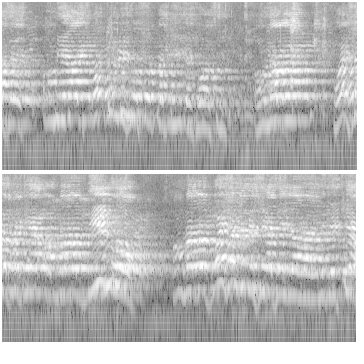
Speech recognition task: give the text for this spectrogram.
আছে? আমি আজ পঁয়ত্রিশ বছর থেকে দেখে আছি। আপনারা পয়সা থাকে, আপনারা দিল আপনারা পয়সা যে বেশি আছে এলাকায় আমি দেখিয়া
